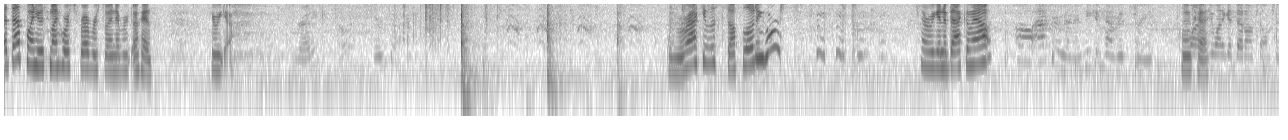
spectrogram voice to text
At that point, he was my horse forever, so I never. Okay, here we go. Ready? Here we go. The miraculous self-loading horse. Are we gonna back him out? Oh, after a minute, he can have his treats. Okay. You want to get that on film too?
